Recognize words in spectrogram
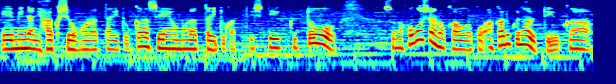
えー、みんなに拍手をもらったりとか、声援をもらったりとかってしていくと、その保護者の顔がこう明るくなるっていうか、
